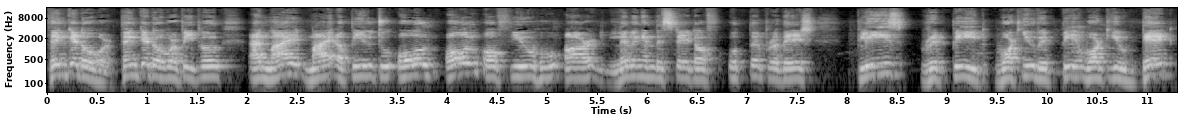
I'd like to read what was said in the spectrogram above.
Think it over. Think it over, people. And my my appeal to all all of you who are living in the state of Uttar Pradesh, please repeat what you repeat what you did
